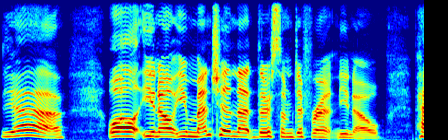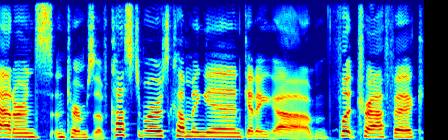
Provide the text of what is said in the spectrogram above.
Yeah. Well, you know, you mentioned that there's some different, you know, patterns in terms of customers coming in, getting um, foot traffic.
